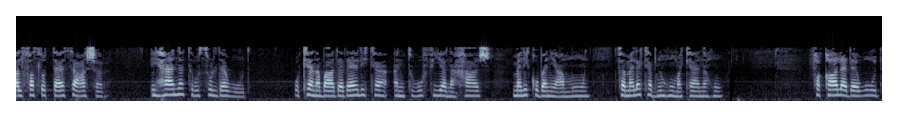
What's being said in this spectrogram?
الفصل التاسع عشر إهانة رسل داود وكان بعد ذلك أن توفي نحاش ملك بني عمون فملك ابنه مكانه. فقال داود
